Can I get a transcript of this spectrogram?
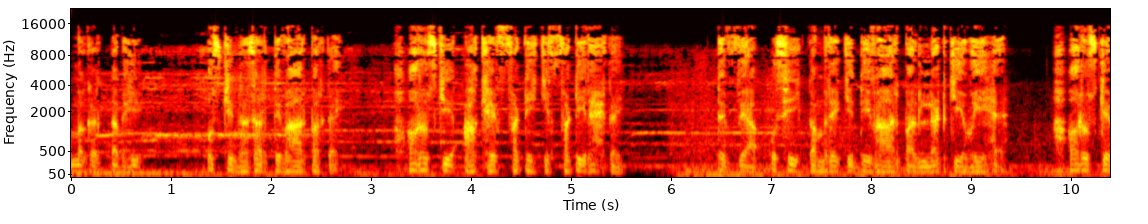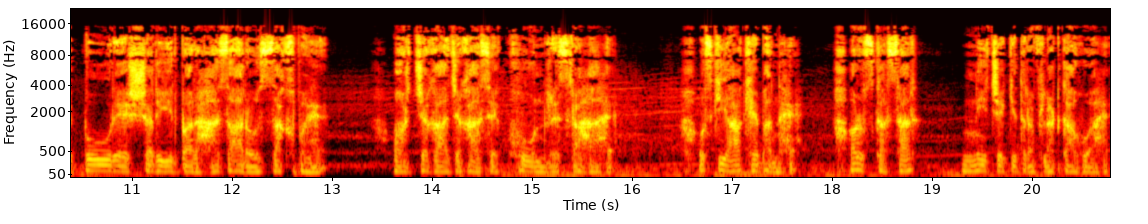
मगर तभी उसकी नज़र दीवार पर गई और उसकी आँखें फटी की फटी रह गई। दिव्या उसी कमरे की दीवार पर लटकी हुई है और उसके पूरे शरीर पर हज़ारों जख्म हैं और जगह जगह से खून रिस रहा है। उसकी आँखें बंद हैं और उसका सर नीचे की तरफ़ लटका हुआ है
